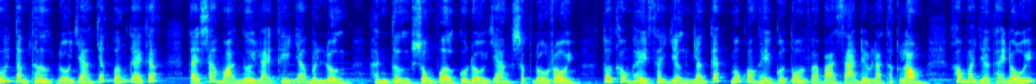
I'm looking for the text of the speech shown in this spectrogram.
Cuối tâm thư, Đỗ Giang chất vấn gai gắt, tại sao mọi người lại thi nhau bình luận, hình tượng sống vợ của Đỗ Giang sụp đổ rồi. Tôi không hề xây dựng nhân cách, mối quan hệ của tôi và bà xã đều là thật lòng, không bao giờ thay đổi.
